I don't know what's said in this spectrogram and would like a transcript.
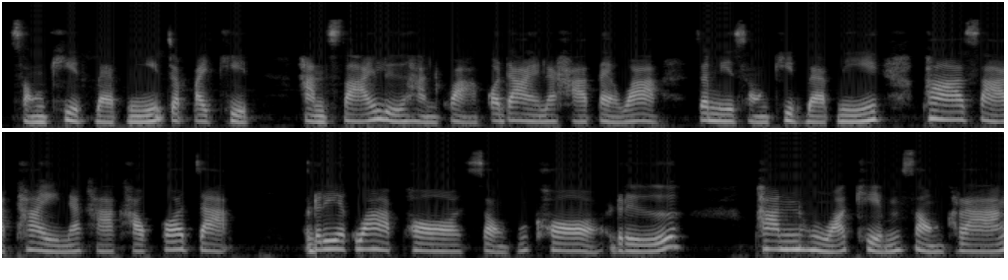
2 ขีดแบบนี้จะไปขีดหันซ้ายหรือหันขวาก็ได้นะคะ แต่ว่าจะมี 2 ขีดแบบนี้ ภาษาไทยนะคะ เขาก็จะเรียกว่าพอสองคอหรือ พันหัวเข็มสองครั้ง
